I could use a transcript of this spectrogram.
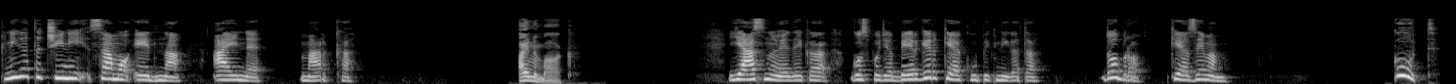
Книгата чини само една, ајне, марка. Eine Mark. Јасно е дека господја Бергер ќе ја купи книгата. Добро, ќе ја земам. Gut,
